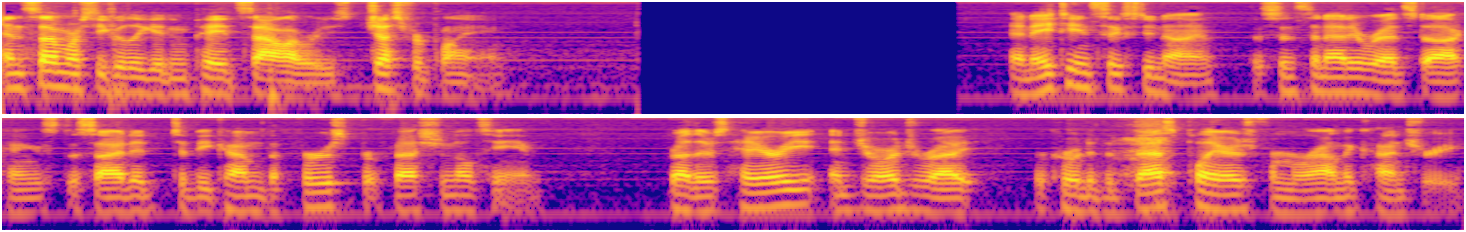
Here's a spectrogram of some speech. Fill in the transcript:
and some were secretly getting paid salaries just for playing. In 1869, the Cincinnati Red Stockings decided to become the first professional team. Brothers Harry and George Wright recruited the best players from around the country.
